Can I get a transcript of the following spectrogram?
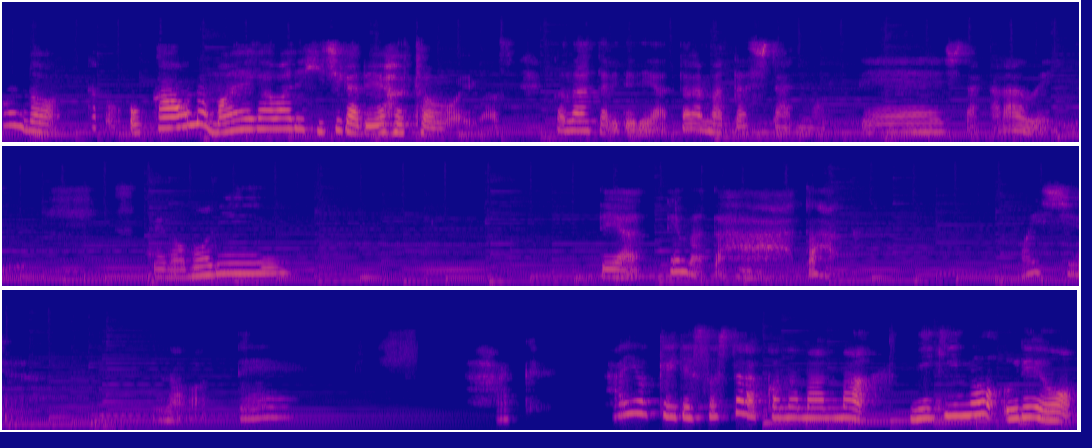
今度、多分お顔の前側で肘が出会うと思います。この辺りで出会ったらまた下に降りて、下から上に。吸って登り。出会ってまたはーっと吐く。おいしゅう。登って、吐く。はい、OK です。そしたらこのまんま、右の腕を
